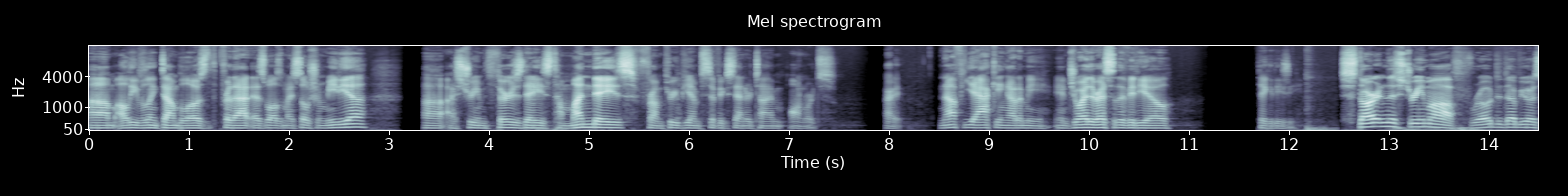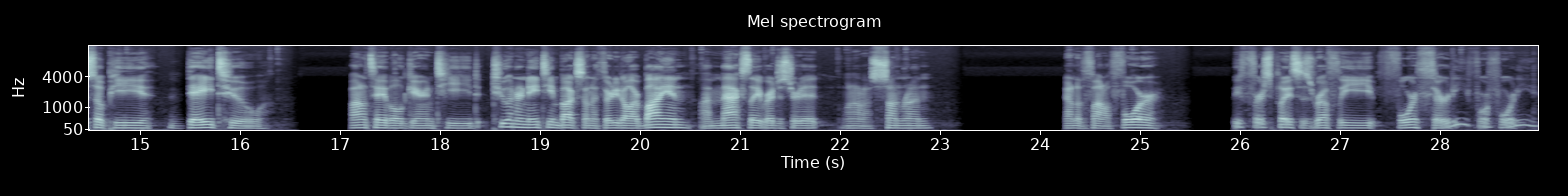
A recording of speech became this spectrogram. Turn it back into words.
Um, I'll leave a link down below for that as well as my social media. Uh, I stream Thursdays to Mondays from 3 p.m. Pacific Standard Time onwards. All right. Enough yakking out of me. Enjoy the rest of the video. Take it easy. Starting the stream off. Road to WSOP day two. Final table guaranteed 218 bucks on a $30 buy-in. I max late registered it. Went on a sun run. Down to the final four. The first place is roughly 430, 440,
